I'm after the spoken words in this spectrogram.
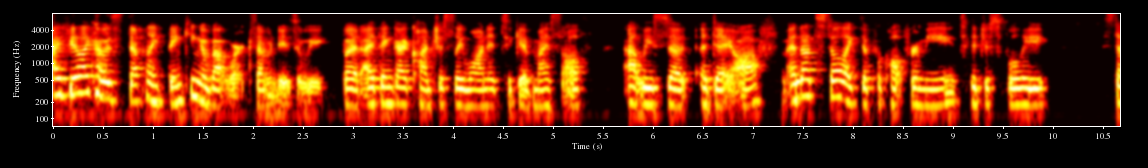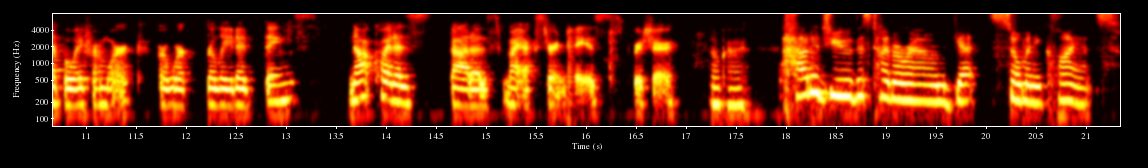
I feel like I was definitely thinking about work seven days a week, but I think I consciously wanted to give myself at least a, a day off. And that's still like difficult for me to just fully step away from work or work related things. Not quite as bad as my extern days, for sure. Okay. How did you this time around get so many clients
